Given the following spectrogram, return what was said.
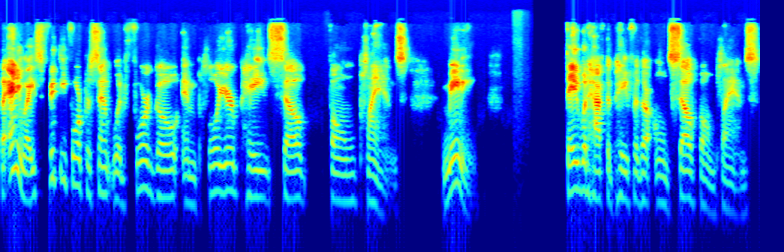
But anyways, 54% would forego employer paid cell phone plans, meaning they would have to pay for their own cell phone plans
